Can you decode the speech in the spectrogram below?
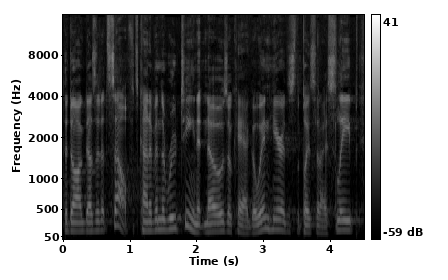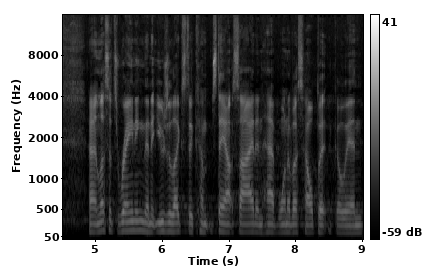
the dog does it itself. It's kind of in the routine. It knows, okay, I go in here, this is the place that I sleep. Uh, unless it's raining, then it usually likes to come stay outside and have one of us help it go in.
